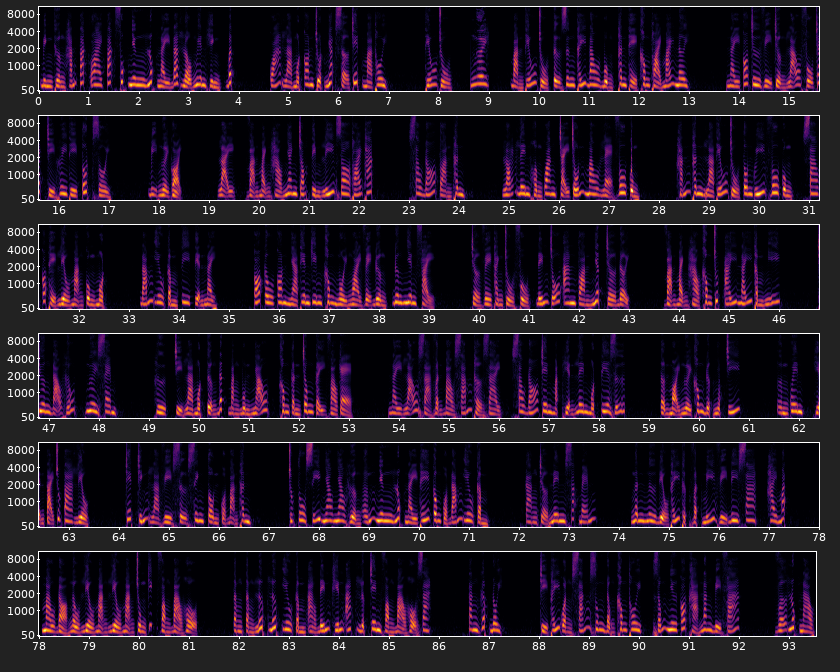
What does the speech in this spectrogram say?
Bình thường hắn tác oai tác phúc nhưng lúc này đã lộ nguyên hình bất. Quá là một con chuột nhắt sợ chết mà thôi. Thiếu chủ, ngươi, bản thiếu chủ tự dưng thấy đau bụng thân thể không thoải mái nơi. Này có chư vị trưởng lão phụ trách chỉ huy thì tốt rồi. Bị người gọi. Lại, vạn mạnh hào nhanh chóng tìm lý do thoái thác. Sau đó toàn thân. Lói lên hồng quang chạy trốn mau lẹ vô cùng. Hắn thân là thiếu chủ tôn quý vô cùng. Sao có thể liều mạng cùng một. Đám yêu cầm ti tiện này. Có câu con nhà thiên kim không ngồi ngoài vệ đường. Đương nhiên phải. Trở về thành chủ phủ. Đến chỗ an toàn nhất chờ đợi. Vạn mạnh hào không chút ái náy thầm nghĩ. Trương đạo hữu, ngươi xem. Hừ, chỉ là một tượng đất bằng bùn nhão, không cần trông cậy vào kẻ. Này lão giả vận bào sám thở dài, sau đó trên mặt hiện lên một tia dữ. Tợn mọi người không được nhục trí. Ừm quên, hiện tại chúng ta liều. Chết chính là vì sự sinh tồn của bản thân. Chúng tu sĩ nhao nhao hưởng ứng nhưng lúc này thế công của đám yêu cầm. Càng trở nên sắc bén. Ngân ngư điểu thấy thực vật mỹ vị đi xa, hai mắt. Màu đỏ ngầu liều mạng liều mạng trùng kích vòng bảo hộ. Tầng tầng lớp lớp yêu cầm ảo đến khiến áp lực trên vòng bảo hộ ra. Tăng gấp đôi. Chỉ thấy quần sáng rung động không thôi, giống như có khả năng bị phá. Vỡ lúc nào.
